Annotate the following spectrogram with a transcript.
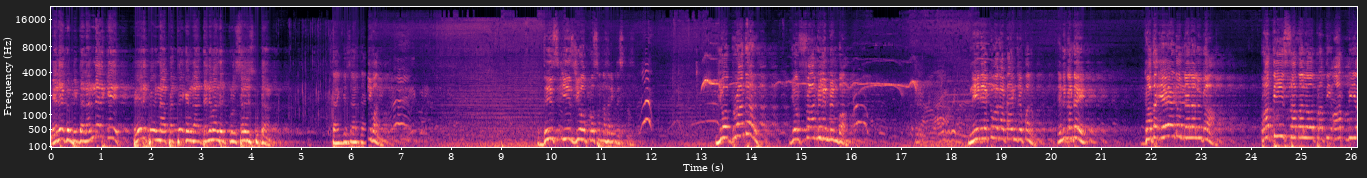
మెదక్ బిడ్డలందరికీ పేరు పేరు నా ప్రత్యేకంగా ధన్యవాదాలు sir. Thank you. This is your Prasanna Hari Krishna. Your brother, your family member. నేను ఎక్కువగా టైం చెప్పాను ఎందుకంటే గత ఏడు నెలలుగా ప్రతి సభలో ప్రతి ఆత్మీయ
